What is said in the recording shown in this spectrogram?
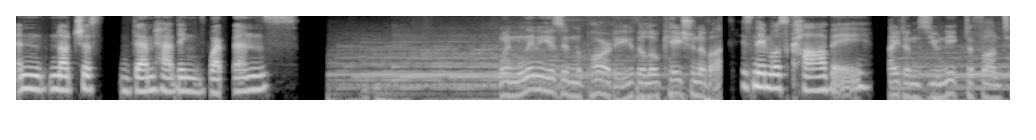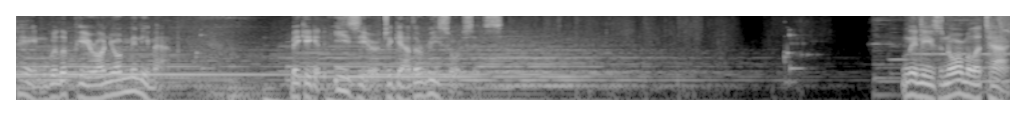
and not just them having weapons. When Lyney is in the party, the location of his name was Kaveh. Items unique to Fontaine will appear on your minimap, making it easier to gather resources. Lyney's normal attack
